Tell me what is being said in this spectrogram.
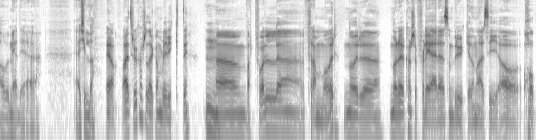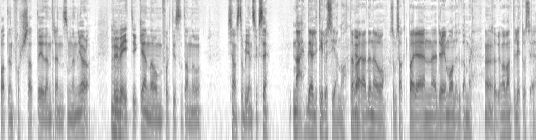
av mediekilder. Ja, og jeg tror kanskje det kan bli viktig. Mm. Uh, I hvert fall uh, fremover, når, uh, når, det er kanskje flere som bruker denne sida, og håper at den fortsetter i den trenden som den gjør. da. For Mm. vi vet jo ikke ennå om faktisk.no kommer til å bli en suksess. Nei, det er litt tidlig å si ennå. Den, ja. den er jo som sagt bare en drøy måned gammel, Ja. så vi må vente litt og se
